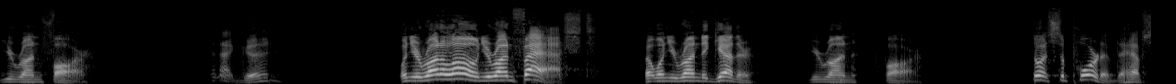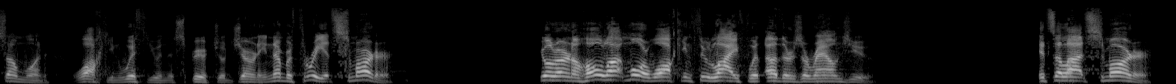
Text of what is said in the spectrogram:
you run far. Isn't that good? When you run alone, you run fast. But when you run together, you run far. So it's supportive to have someone walking with you in the spiritual journey. Number three, it's smarter. You'll learn a whole lot more walking through life with others around you. It's a lot smarter.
